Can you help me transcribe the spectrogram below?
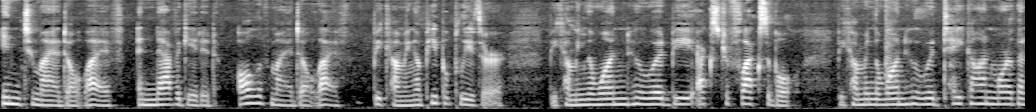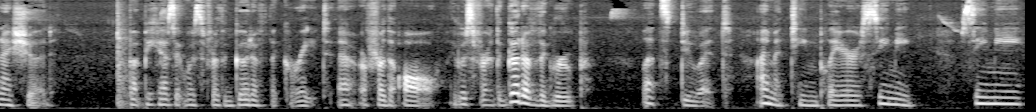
into my adult life and navigated all of my adult life becoming a people pleaser, becoming the one who would be extra flexible, becoming the one who would take on more than I should. But because it was for the good of the great, uh, or for the all, it was for the good of the group. Let's do it. I'm a team player. See me, see me.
